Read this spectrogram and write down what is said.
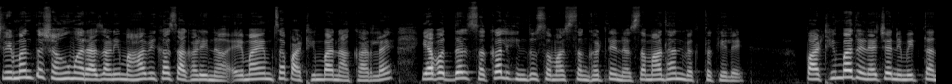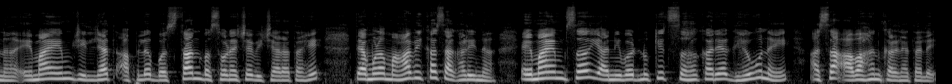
श्रीमंत शाहू महाराज आणि महाविकास आघाडीनं एम आयएमचा पाठिंबा नाकारलाय. याबद्दल सकल हिंदू समाज संघटनेनं समाधान व्यक्त केलंय. पाठिंबा देण्याच्या निमित्तानं एम आय एम जिल्ह्यात आपलं बस्तान बसवण्याच्या विचारात आहे. त्यामुळं महाविकास आघाडीनं एम आय एमचं या निवडणुकीत सहकार्य घेऊ नये असं आवाहन करण्यात आलंय.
